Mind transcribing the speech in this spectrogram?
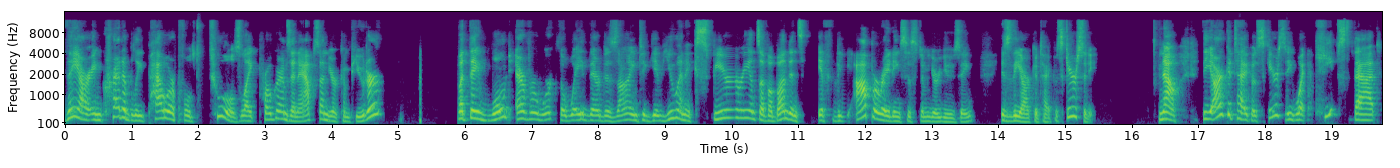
they are incredibly powerful tools like programs and apps on your computer but they won't ever work the way they're designed to give you an experience of abundance if the operating system you're using is the archetype of scarcity. Now, the archetype of scarcity, what keeps that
